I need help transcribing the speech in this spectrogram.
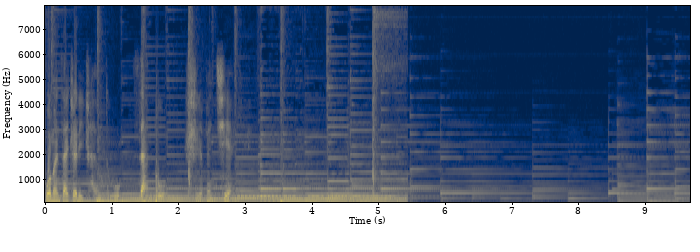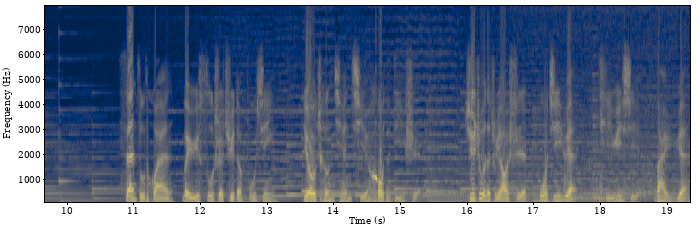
我们在这里晨读、散步，十分惬意。三组团位于宿舍区的复兴，有承前启后的地势，居住的主要是物机院、体育系、外语院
